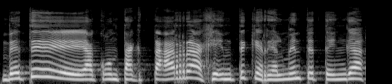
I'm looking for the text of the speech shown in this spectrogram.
Vete a contactar a gente que realmente tenga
